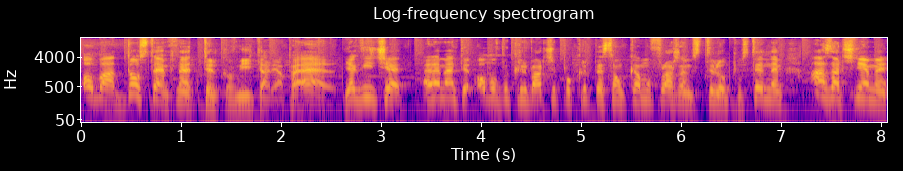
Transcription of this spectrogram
oba dostępne tylko w militaria.pl. Jak widzicie, elementy obu wykrywaczy pokryte są kamuflażem w stylu pustynnym, a zaczniemy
